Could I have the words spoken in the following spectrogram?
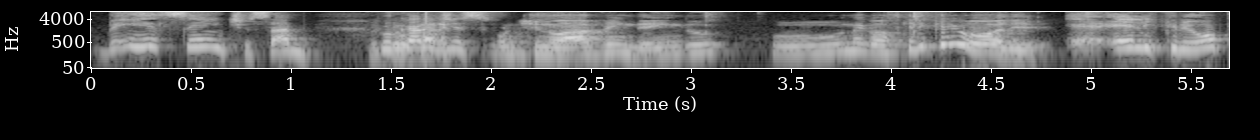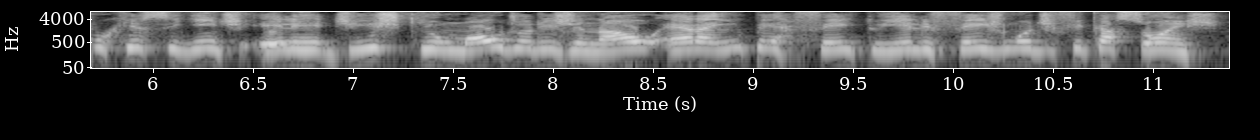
bem recente, sabe? Porque, Porque o cara, cara disse... continuar vendendo o negócio que ele criou ali. É, ele criou porque é o seguinte, ele diz que o molde original era imperfeito e ele fez modificações.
